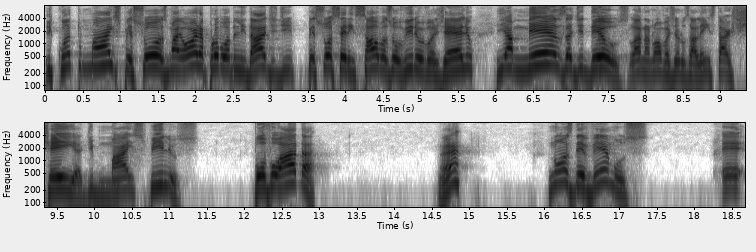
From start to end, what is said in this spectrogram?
E quanto mais pessoas, maior a probabilidade de pessoas serem salvas, ouvirem o Evangelho e a mesa de Deus lá na Nova Jerusalém estar cheia de mais filhos, povoada. Né? Nós devemos é,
